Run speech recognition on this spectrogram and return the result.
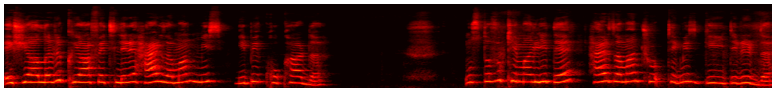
Eşyaları, kıyafetleri her zaman mis gibi kokardı. Mustafa Kemal'i de her zaman çok temiz giydirirdi.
